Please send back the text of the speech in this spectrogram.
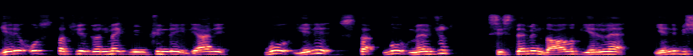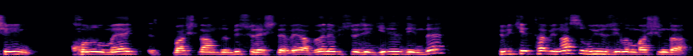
geri o statüye dönmek mümkün değil. Yani bu yeni bu mevcut sistemin dağılıp yerine yeni bir şeyin konulmaya başlandığı bir süreçte veya böyle bir sürece girildiğinde Türkiye tabii nasıl bu yüzyılın başında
